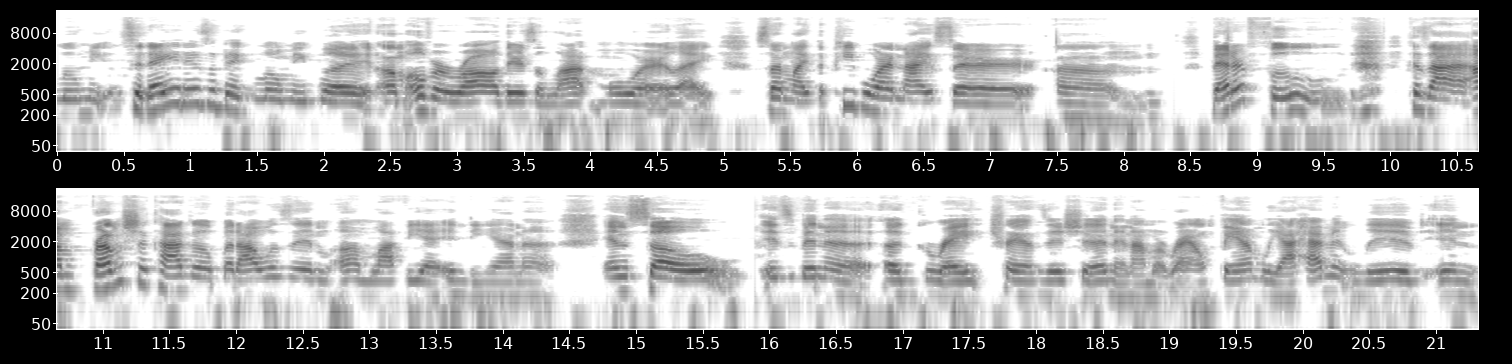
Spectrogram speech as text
gloomy today it is a bit gloomy, but um, overall there's a lot more like sunlight. The people are nicer. Um, better food because I I'm from Chicago, but I was in um, Lafayette, Indiana, and so it's been a a great transition, and I'm around family. I haven't lived in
